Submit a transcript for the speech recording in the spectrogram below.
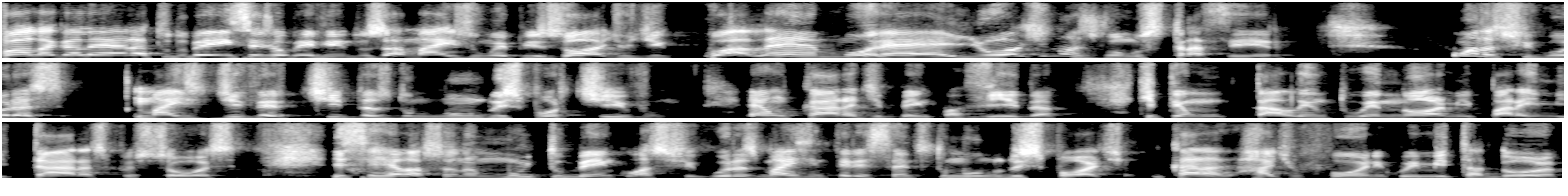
Fala galera, tudo bem? Sejam bem-vindos a mais um episódio de Qual é Moré? E hoje nós vamos trazer uma das figuras mais divertidas do mundo esportivo. É um cara de bem com a vida, que tem um talento enorme para imitar as pessoas e se relaciona muito bem com as figuras mais interessantes do mundo do esporte. Um cara radiofônico, imitador,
